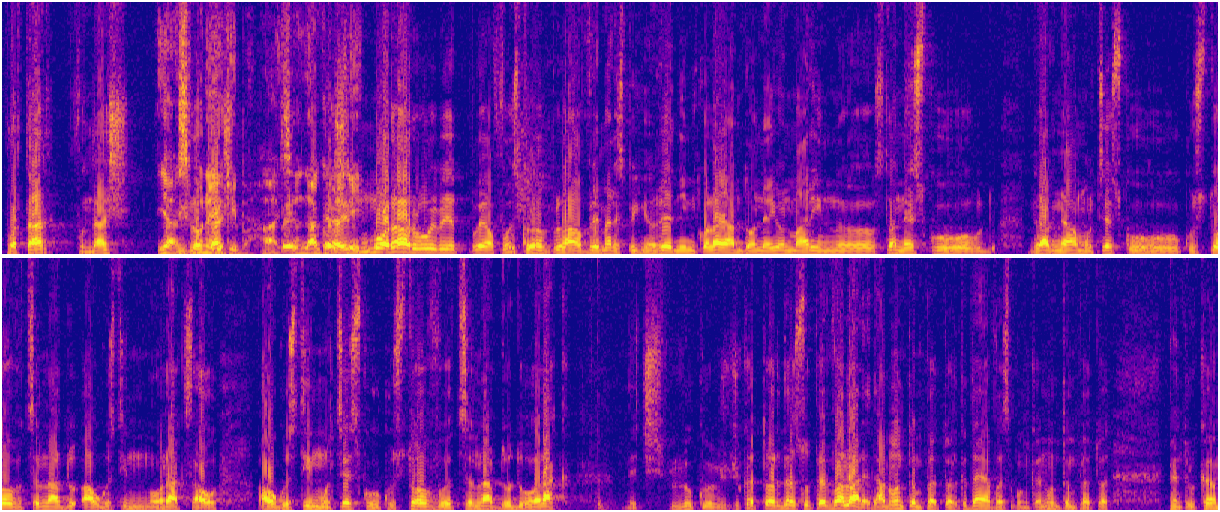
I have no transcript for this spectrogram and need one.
Portar, fundaș, Ia, spune mijlocași. echipa. Hai, să Păi, dacă e, știi. Moraru e, a fost uh, la vremea respectivă în Redni, Nicolae Andone, Ion Marin, uh, Stănescu, Dragnea Mulțescu, Custov, Țârnar, Du- Augustin Orac sau Augustin Mulțescu, Custov, Țârnar, Dudu, Orac. Deci lucru, jucător de super valoare, dar nu întâmplător, că de-aia vă spun că nu întâmplător. Pentru că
